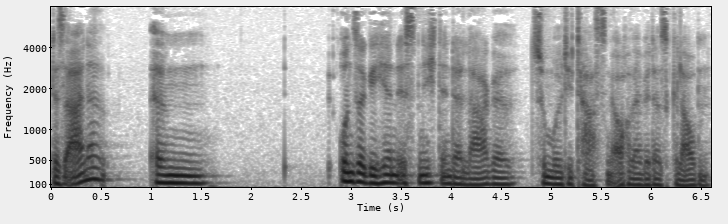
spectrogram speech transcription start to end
Das eine, ähm, unser Gehirn ist nicht in der Lage zu multitasken, auch wenn wir das glauben.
